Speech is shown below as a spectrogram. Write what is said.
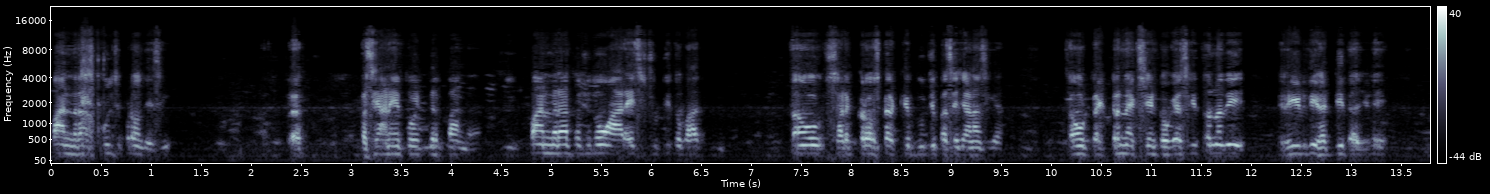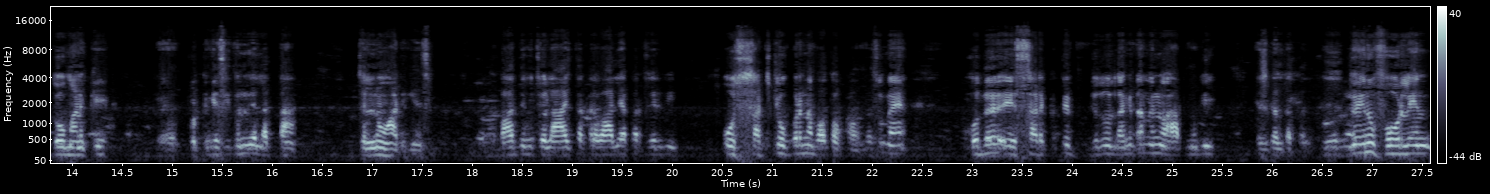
ਭਾਨਰਾ ਸਕੂਲ ਚ ਪੜਾਉਂਦੇ ਸੀ। ਪਸਿਆਣੇ ਤੋਂ ਇੱਧਰ ਭਾਨਰਾ ਭਾਨਰਾ ਤੋਂ ਜਦੋਂ ਆ ਰਹੇ ਸੀ ਛੁੱਟੀ ਤੋਂ ਬਾਅਦ, ਤਾਂ ਉਹ ਸੜਕ ਕ੍ਰਾਸ ਕਰਕੇ ਦੂਜੇ ਪਾਸੇ ਜਾਣਾ ਸੀਗਾ। ਤਾਂ ਉਹ ਟਰੈਕਟਰ ਨਾਲ ਐਕਸੀਡੈਂਟ ਹੋ ਗਿਆ ਸੀ ਤਾਂ ਉਹਨਾਂ ਦੀ ਰੀੜ ਦੀ ਹੱਡੀ ਦਾ ਜਿਹੜੇ ਦੋ ਮਣਕੇ ਟੁੱਟ ਗਏ ਸੀ, ਤੇ ਉਹਨਾਂ ਦੀਆਂ ਲੱਤਾਂ ਚੱਲਣੋਂ ਹਟ ਗਈਆਂ ਸੀ। ਬਾਅਦ ਦੇ ਵਿੱਚ ਇਲਾਜ ਤਾਂ ਕਰਵਾ ਲਿਆ, ਪਰ ਫਿਰ ਵੀ ਉਸ ਸੱਟ ਕੇ ਉੱਪਰ ਨਾ ਬਹੁਤ ਔਖਾ ਹੁੰਦਾ ਸੋ। ਮੈਂ ਖੁਦ ਇਸ ਸੜਕ ਤੇ ਜਦੋਂ ਲੰਘਦਾ, ਮੈਨੂੰ ਆਪ ਨੂੰ ਵੀ ਇਸ ਗੱਲ ਦਾ ਪਤਾ ਤੇ ਇਹਨੂੰ ਫੋਰ ਲੇਨ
